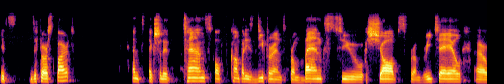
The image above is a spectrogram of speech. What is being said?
It's the first part. And actually, tens of companies different from banks to shops from retail uh,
